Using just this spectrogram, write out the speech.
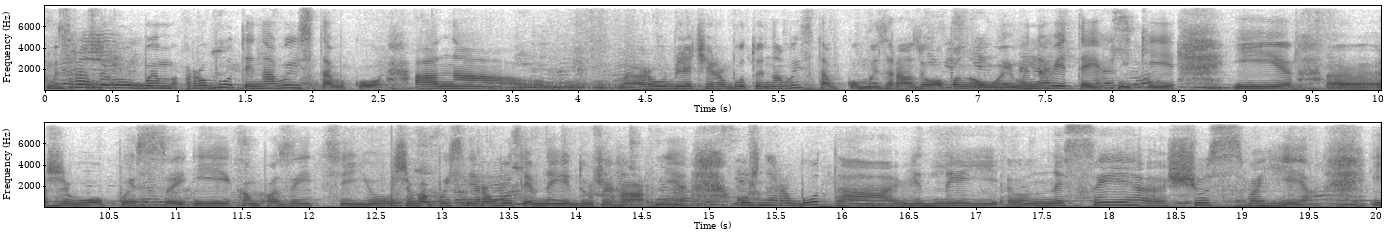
Ми зразу робимо роботи на виставку, а на роблячи роботу на виставку, ми зразу опановуємо нові техніки, і е, живопис, і композицію. Живописні роботи в неї дуже гарні. Кожна робота від неї несе щось своє. І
